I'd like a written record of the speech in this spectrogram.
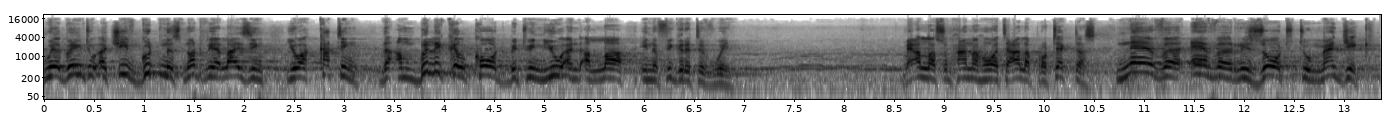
we are going to achieve goodness, not realizing you are cutting the umbilical cord between you and Allah in a figurative way. May Allah subhanahu wa ta'ala protect us. Never ever resort to magic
